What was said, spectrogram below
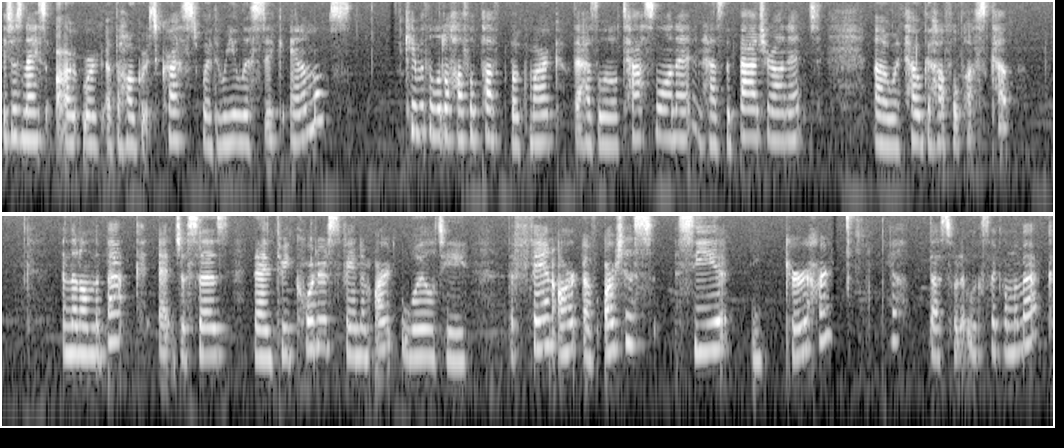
it's just nice artwork of the Hogwarts crest with realistic animals Came with a little Hufflepuff bookmark that has a little tassel on it and has the badger on it uh, with Helga Hufflepuff's cup. And then on the back it just says 9 3 quarters fandom art loyalty. The fan art of artist C. Gerhardt. Yeah, that's what it looks like on the back.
